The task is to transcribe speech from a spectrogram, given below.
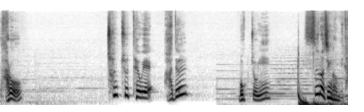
바로 천추태후의 아들 목종이 쓰러진 겁니다.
